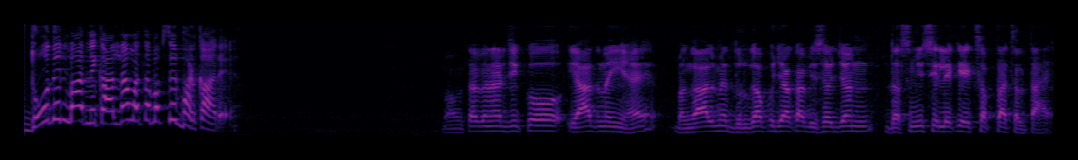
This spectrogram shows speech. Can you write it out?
दो दिन बाद निकालना मतलब अब सिर्फ़ भड़का रहे ममता बनर्जी को याद नहीं है बंगाल में दुर्गा पूजा का विसर्जन दसवीं से लेकर एक सप्ताह चलता है।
